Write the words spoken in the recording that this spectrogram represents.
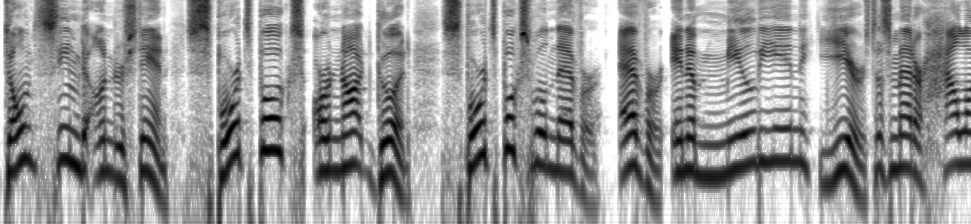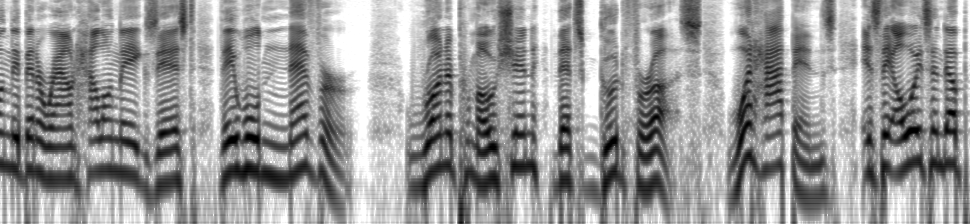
don't seem to understand. Sports books are not good. Sports books will never, ever, in a million years, doesn't matter how long they've been around, how long they exist, they will never run a promotion that's good for us. What happens is they always end up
